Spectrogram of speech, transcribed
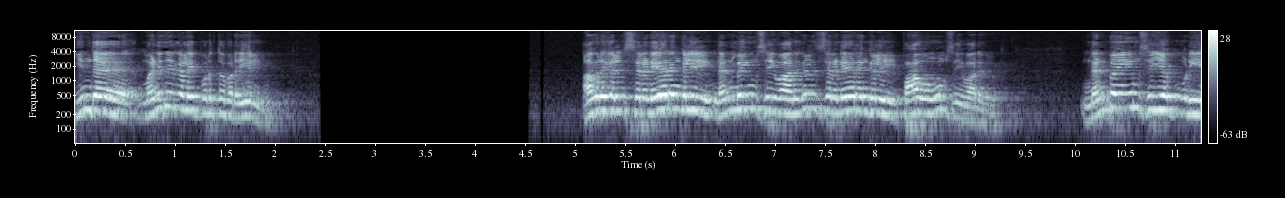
இந்த மனிதர்களை பொறுத்தவரையில் அவர்கள் சில நேரங்களில் நன்மையும் செய்வார்கள் சில நேரங்களில் பாவமும் செய்வார்கள். நன்மையும் செய்யக்கூடிய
